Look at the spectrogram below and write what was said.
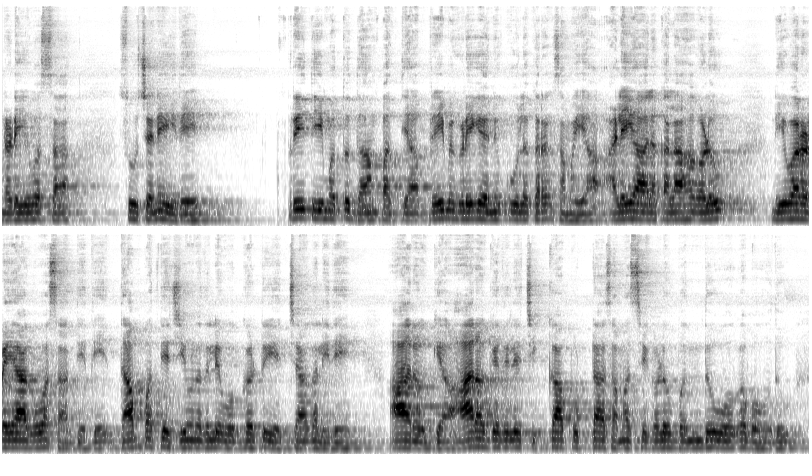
ನಡೆಯುವ ಸ, ಸೂಚನೆ ಇದೆ. ಪ್ರೀತಿ ಮತ್ತು ದಾಂಪತ್ಯ, ಪ್ರೇಮಿಗಳಿಗೆ ಅನುಕೂಲಕರ ಸಮಯ, ಹಳೆಯ ಕಲಹಗಳು ನಿವಾರಣೆಯಾಗುವ ಸಾಧ್ಯತೆ. ದಾಂಪತ್ಯ ಜೀವನದಲ್ಲಿ ಒಗ್ಗಟ್ಟು ಹೆಚ್ಚಾಗಲಿದೆ. ಆರೋಗ್ಯ. ಆರೋಗ್ಯದಲ್ಲಿ ಚಿಕ್ಕ ಪುಟ್ಟ ಸಮಸ್ಯೆಗಳು ಬಂದು ಹೋಗಬಹುದು.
